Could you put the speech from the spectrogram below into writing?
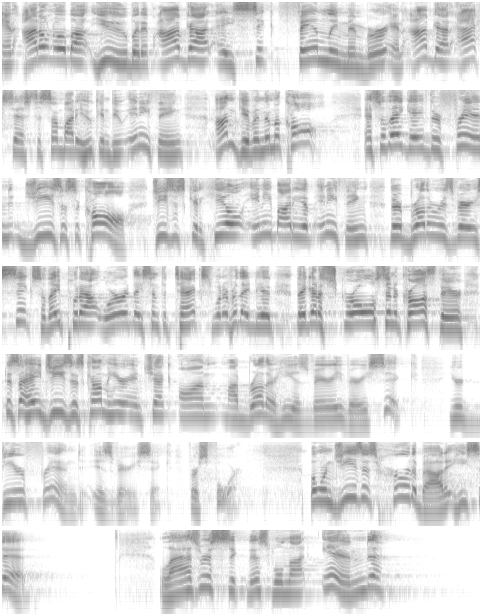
And I don't know about you, but if I've got a sick family member and I've got access to somebody who can do anything, I'm giving them a call. And so they gave their friend Jesus a call. Jesus could heal anybody of anything. Their brother is very sick, so they put out word, they sent the text, whatever they did. They got a scroll sent across there to say, hey, Jesus, come here and check on my brother. He is very, very sick. Your dear friend is very sick. Verse 4. But when Jesus heard about it, he said, Lazarus' sickness will not end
